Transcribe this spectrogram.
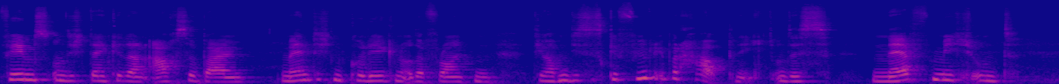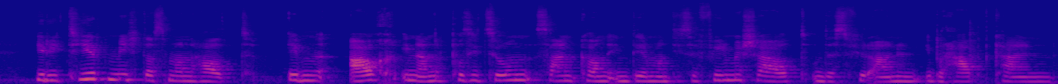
Films und ich denke dann auch so bei männlichen Kollegen oder Freunden, die haben dieses Gefühl überhaupt nicht und es nervt mich und irritiert mich, dass man halt eben auch in einer Position sein kann, in der man diese Filme schaut und es für einen überhaupt kein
